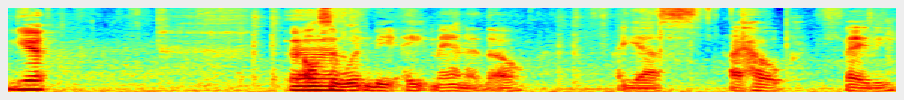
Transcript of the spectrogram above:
Yep. Uh, Also, wouldn't be 8 mana, though. I guess. I hope. Maybe.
